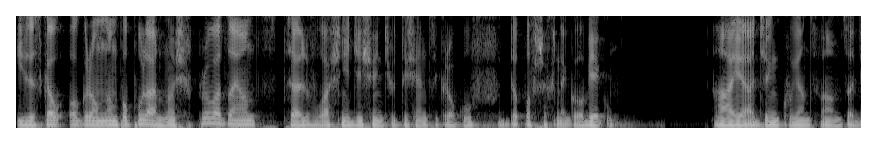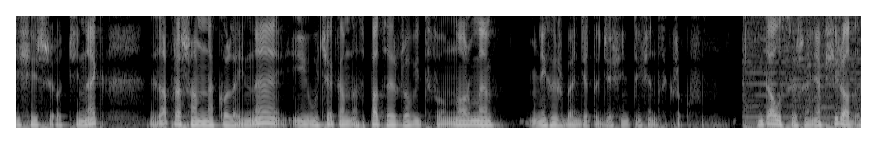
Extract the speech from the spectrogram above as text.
i zyskał ogromną popularność, wprowadzając cel właśnie 10 tysięcy kroków do powszechnego obiegu. A ja dziękując Wam za dzisiejszy odcinek, zapraszam na kolejny i uciekam na spacer robić swoją normę. Niech już będzie to 10 tysięcy kroków. Do usłyszenia w środę.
